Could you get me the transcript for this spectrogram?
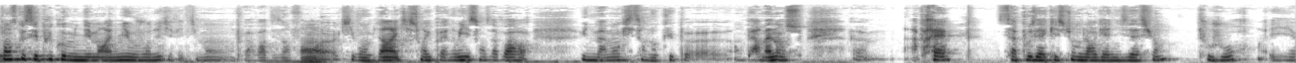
Je pense que c'est plus communément admis aujourd'hui qu'effectivement on peut avoir des enfants euh, qui vont bien et qui sont épanouis sans avoir une maman qui s'en occupe en permanence. Après, ça posait la question de l'organisation, toujours. Et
